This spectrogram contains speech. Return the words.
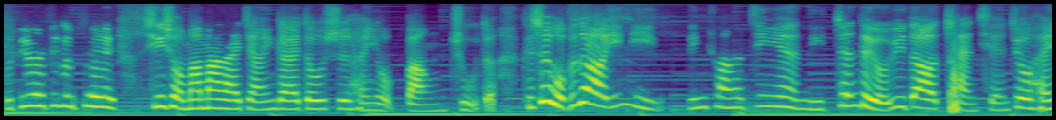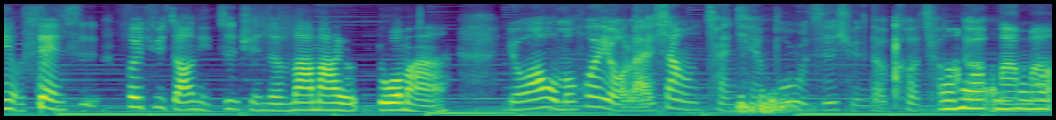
我觉得这个对新手妈妈来讲，应该都是很有帮助的。可是我不知道，以你临床的经验，你真的有遇到产前就很有 sense，会去找你咨询的妈妈有多吗？有啊，我们会有来上产前哺乳咨询的课程的妈妈。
